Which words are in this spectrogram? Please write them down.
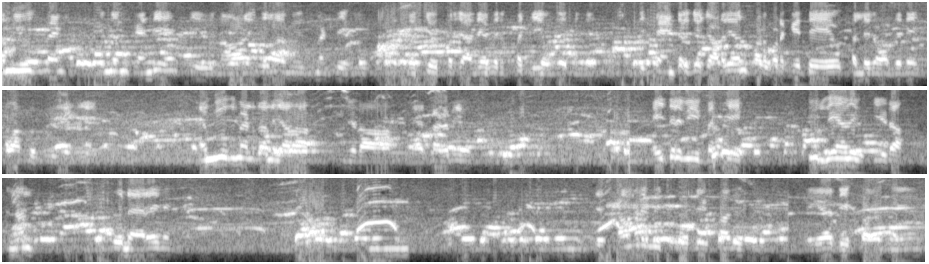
ਅਮਿਊਜ਼ਮੈਂਟ ਉਹਨਾਂ ਨੂੰ ਕਹਿੰਦੇ ਆ ਕਿ ਨਾਲ ਇਹਦਾ ਅਮਿਊਜ਼ਮੈਂਟ ਦੇਖ ਲਓ। ਬੱਚੇ ਉੱਪਰ ਜਾਂਦੇ ਆ, ਫਿਰ ਭੱਜੇ ਆਉਂਦੇ ਥੱਲੇ। ਤੇ ਸੈਂਟਰ 'ਚ ਚੜ੍ਹਦੇ ਆ, ਉਹਨੂੰ ਫੜ ਫੜ ਕੇ ਤੇ ਉਹ ਥੱਲੇ ਨੂੰ ਆਉਂਦੇ ਨੇ ਸਵਾ ਕੁਝ ਅਮਿਊਜ਼ਮੈਂਟ ਦਾ ਨਜ਼ਾਰਾ ਜਿਹੜਾ ਲੈ ਸਕਦੇ ਹੋ। ਇੱਧਰ ਵੀ ਬੱਚੇ ਝੂਲਿਆਂ ਦੇ ਵਿੱਚ ਜਿਹੜਾ ਆਨੰਦ ਉਹ ਲੈ ਰਹੇ ਨੇ। ਤੇ ਸਾਹਮਣੇ ਵਿੱਚ ਦੇਖ ਸਕਦੇ ਹੋ ਇਹ ਦੇਖ ਸਕਦੇ ਹੋ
